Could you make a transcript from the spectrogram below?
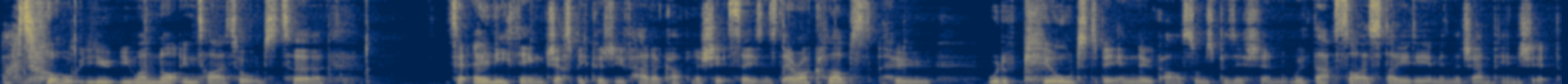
at all. You you are not entitled to to anything just because you've had a couple of shit seasons. There are clubs who would have killed to be in Newcastle's position with that size stadium in the championship.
